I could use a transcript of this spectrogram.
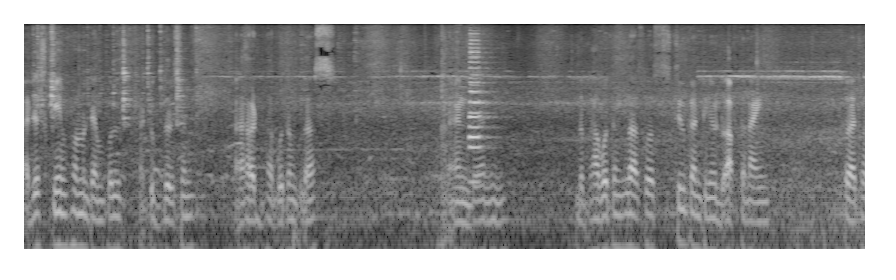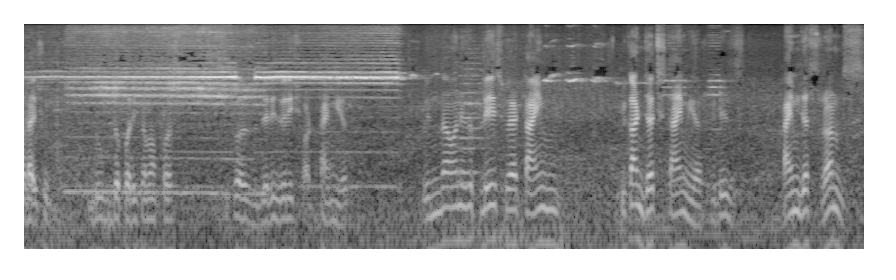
i just came from the temple. I took darshan. I heard bhagavatam class. And then the bhagavatam class was still continued after 9 so i thought i should do the parikrama first because there is very short time here Vrindavan is a place where time, we can't judge time here. It is, time just runs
